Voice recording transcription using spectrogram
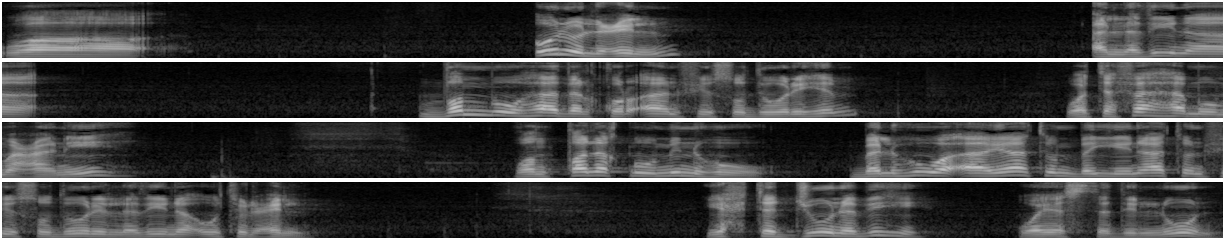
وأولو العلم الذين ضموا هذا القرآن في صدورهم وتفهموا معانيه وانطلقوا منه بل هو آيات بينات في صدور الذين أوتوا العلم يحتجون به ويستدلون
